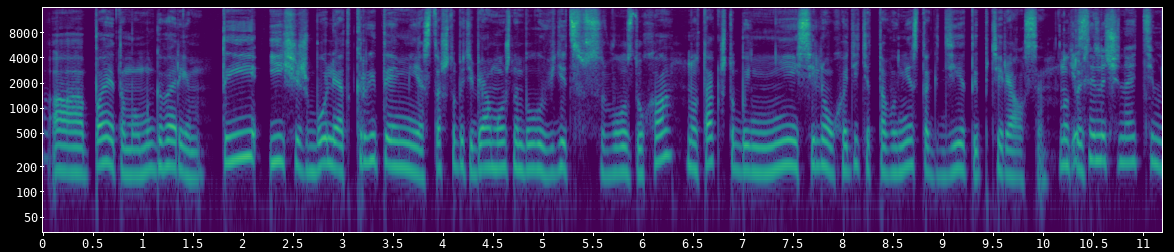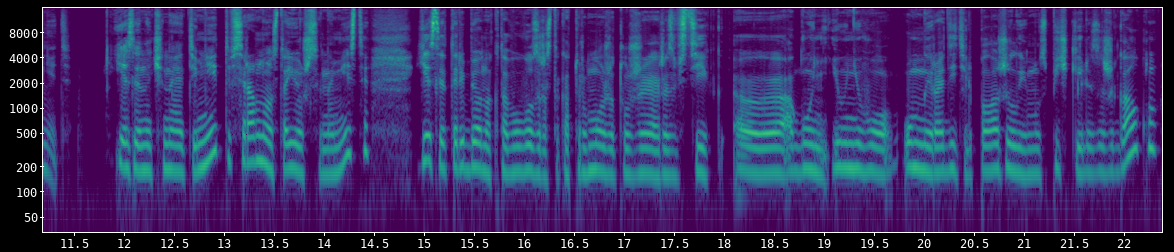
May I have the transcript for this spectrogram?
А, поэтому мы говорим, ты ищешь более открытое место, чтобы тебя можно было увидеть с воздуха, но так, чтобы не сильно уходить от того места, где ты потерялся. Ну, Если есть... начинает темнеть. Если начинает темнеть, ты все равно остаешься на месте. Если это ребенок того возраста, который может уже развести э, огонь, и у него умный родитель положил ему спички или зажигалку,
